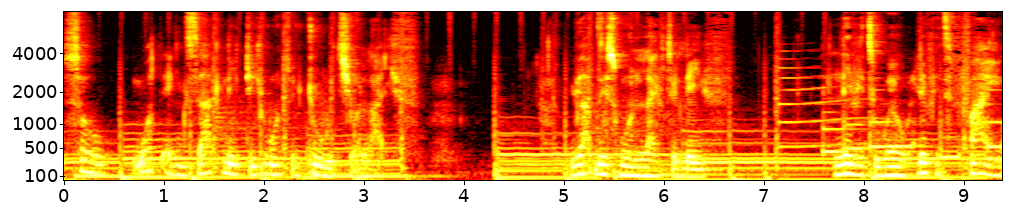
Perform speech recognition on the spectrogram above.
So, what exactly do you want to do with your life? You have this one life to live. Live it well, live it fine.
